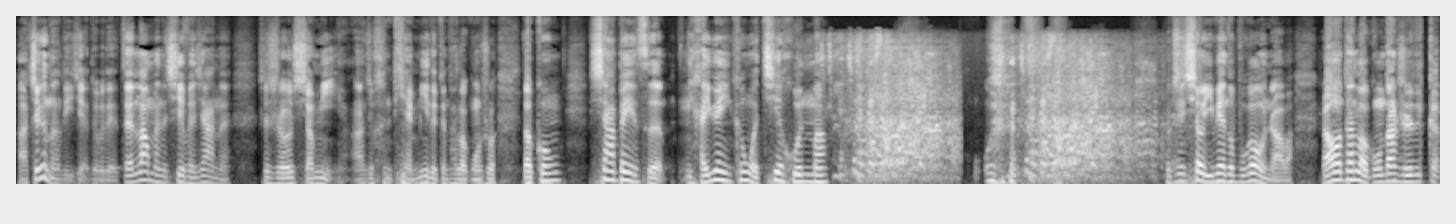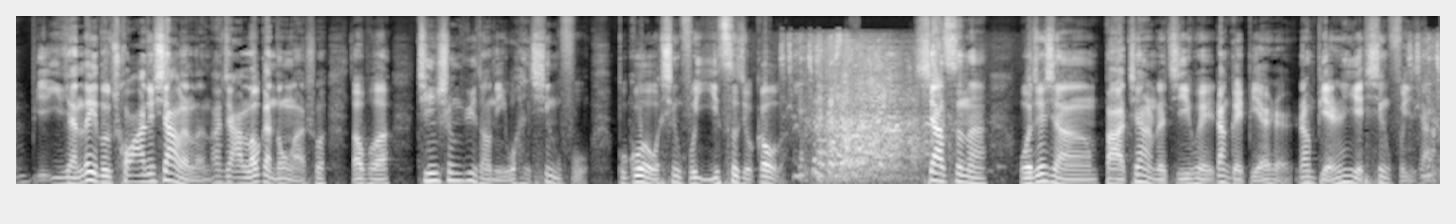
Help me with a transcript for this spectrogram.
啊，这个能理解对不对？在浪漫的气氛下呢，这时候小米啊就很甜蜜的跟她老公说：“老公，下辈子你还愿意跟我结婚吗？”我 我这笑一遍都不够，你知道吧？然后她老公当时感眼泪都唰就下来了，那家伙老感动了，说：“老婆，今生遇到你我很幸福，不过我幸福一次就够了。下次呢，我就想把这样的机会让给别人，让别人也幸福一下。”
